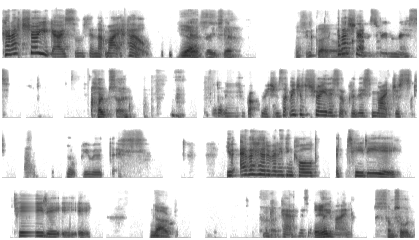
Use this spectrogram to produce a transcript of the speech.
Can I show you guys something that might help? Yes, Yeah, please, yeah. this is great. Can I share my screen on this? I hope so. I don't know if you've got permissions. Let me just show you this up because this might just help you with this. You've ever heard of anything called a TDE? TDEE. No, Okay, this will Ian? blow your. Some sort of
